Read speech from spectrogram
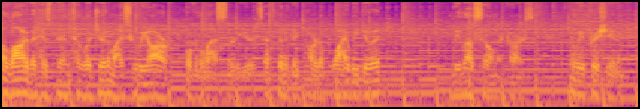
a lot of it has been to legitimize who we are over the last 30 years. That's been a big part of why we do it. We love selling their cars and we appreciate them.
